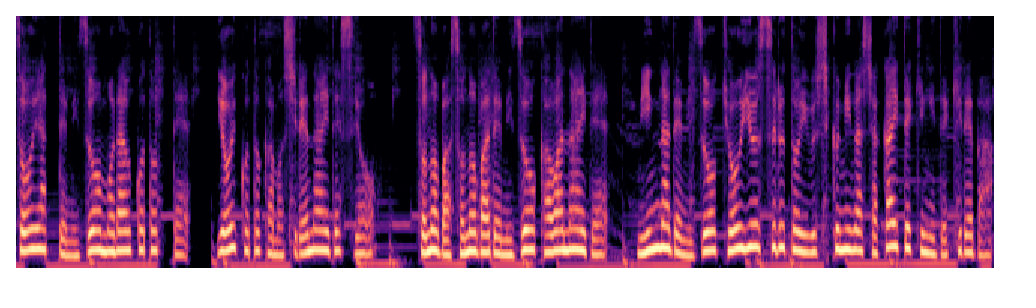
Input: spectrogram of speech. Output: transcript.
そうやって水をもらうことって良いことかもしれないですよ。その場その場で水を買わないで。みんなで水を共有するという仕組みが社会的にできれば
